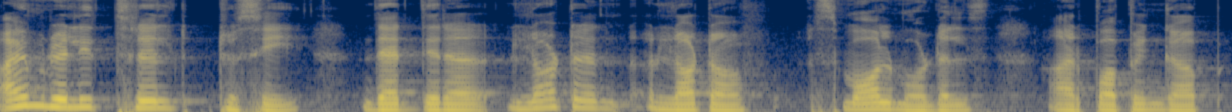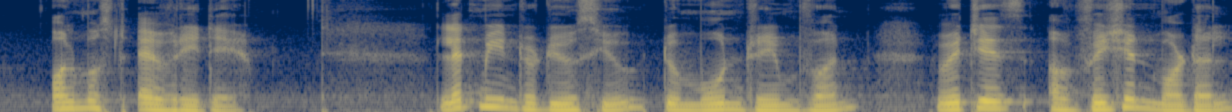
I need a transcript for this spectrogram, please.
I'm really thrilled to see that there are a lot and a lot of small models are popping up almost every day. Let me introduce you to Moondream 1 which is a vision model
